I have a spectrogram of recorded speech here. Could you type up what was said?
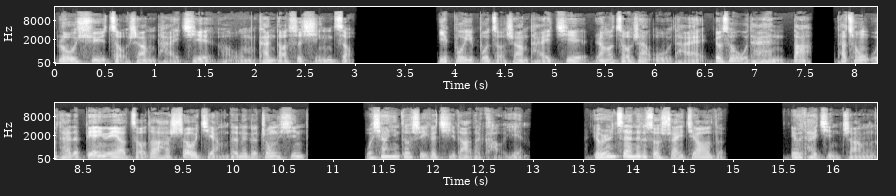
陆续走上台阶啊，我们看到是行走，一步一步走上台阶，然后走上舞台。有时候舞台很大，他从舞台的边缘要走到他受奖的那个中心，我相信都是一个极大的考验。有人在那个时候摔跤的，因为太紧张了；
